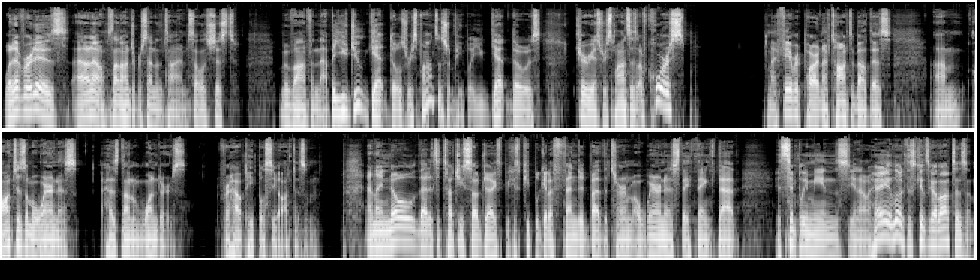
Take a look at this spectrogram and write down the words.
whatever it is, I don't know. It's not 100% of the time. So, let's just move on from that. But you do get those responses from people. You get those curious responses. Of course, my favorite part, and I've talked about this um, autism awareness has done wonders for how people see autism. And I know that it's a touchy subject because people get offended by the term awareness. They think that it simply means, you know, hey, look, this kid's got autism.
